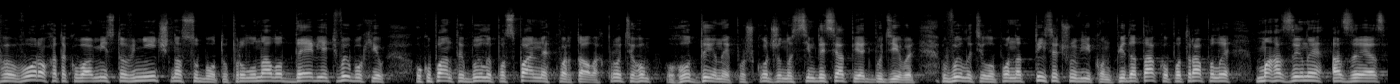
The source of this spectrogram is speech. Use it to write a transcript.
Ворог атакував місто в ніч на суботу. Пролунало 9 вибухів. Окупанти били по спальних кварталах. Протягом години пошкоджено 75 будівель. Вилетіло понад тисячу вікон. Під атаку потрапили магазини АЗС,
